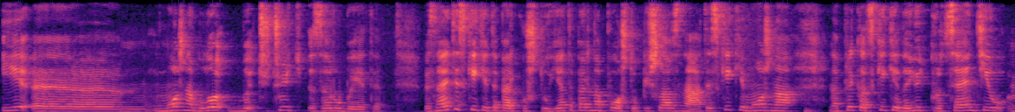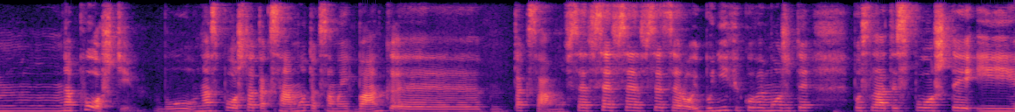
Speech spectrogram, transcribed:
і е, можна було чуть-чуть заробити. Ви знаєте, скільки тепер коштує? Я тепер на пошту пішла знати, скільки можна, наприклад, скільки дають процентів на пошті. Бо у нас пошта так само, так само як банк, е, так само. Все, все, все, все це ро- І боніфіку ви можете послати з пошти, і.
